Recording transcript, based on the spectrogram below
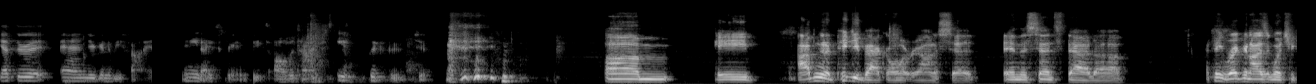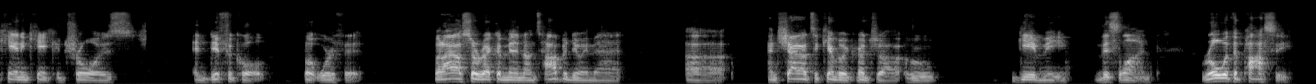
get through it and you're going to be fine. And eat ice cream beats all the time. Just eat good food too. Um a i'm going to piggyback on what rihanna said in the sense that uh i think recognizing what you can and can't control is and difficult but worth it but i also recommend on top of doing that uh and shout out to kimberly crenshaw who gave me this line roll with the posse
